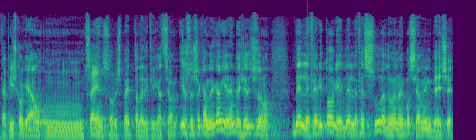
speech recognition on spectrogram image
Capisco che ha un, senso rispetto all'edificazione. Io sto cercando di capire invece se ci sono delle feritorie e delle fessure dove noi possiamo invece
